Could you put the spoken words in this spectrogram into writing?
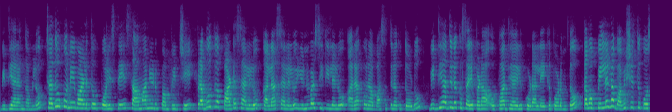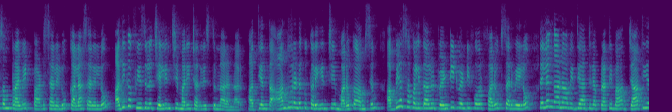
విద్యారంగంలో చదువుకునే వాళ్ళతో పోలిస్తే సామాన్యుడు పంపించే ప్రభుత్వ పాఠశాలలు కళాశాలలు యూనివర్సిటీలలో అరాకొర వసతులకు తోడు విద్యార్థులకు సరిపడా ఉపాధ్యాయులు కూడా లేకపోవడంతో తమ పిల్లల భవిష్యత్తు కోసం ప్రైవేట్ పాఠశాలలు కళాశాలల్లో అధిక ఫీజులు చెల్లించి మరీ చదివిస్తున్నారన్నారు. అత్యంత ఆందోళనకు కలిగించే మరొక అంశం అభ్యాస ఫలితాలు ట్వంటీ ట్వంటీ ఫోర్ ఫరూక్ సర్వేలో తెలంగాణ విద్యార్థుల ప్రతిభ జాతీయ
